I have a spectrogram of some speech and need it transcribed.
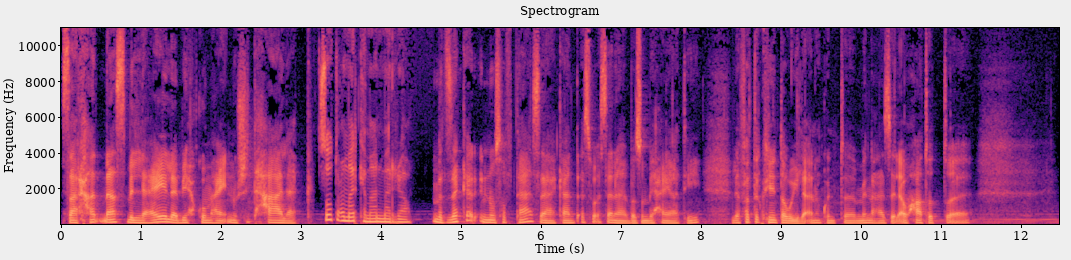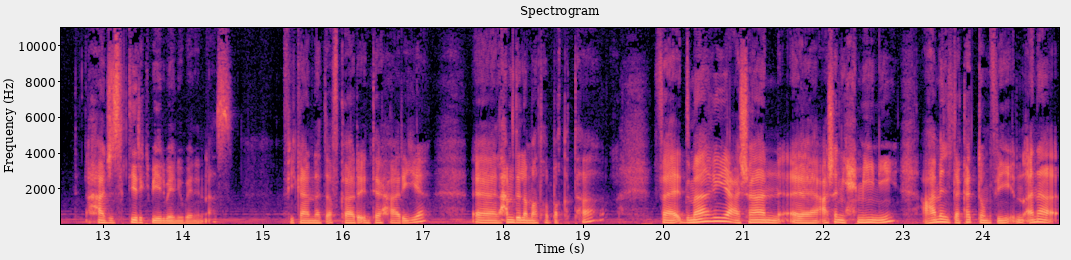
صار ناس بالعيلة بيحكوا معي إنه شد حالك. صوت عمر كمان مرة. بتذكر إنه صف تاسع كانت أسوأ سنة بظن بحياتي لفترة كثير طويلة. أنا كنت منعزل أو حاطط آه، حاجز كثير كبير بيني وبين الناس. في كانت أفكار انتحارية آه، الحمد لله ما طبقتها. فدماغي عشان آه، عشان يحميني عامل تكتم في إنه أنا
